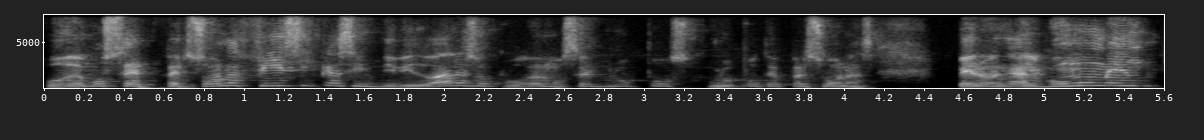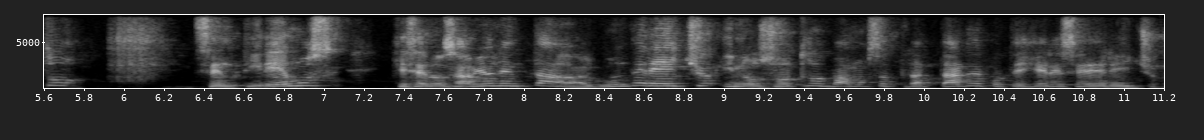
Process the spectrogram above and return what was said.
Podemos ser personas físicas individuales o podemos ser grupos, grupos de personas, pero en algún momento sentiremos que se nos ha violentado algún derecho y nosotros vamos a tratar de proteger ese derecho.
